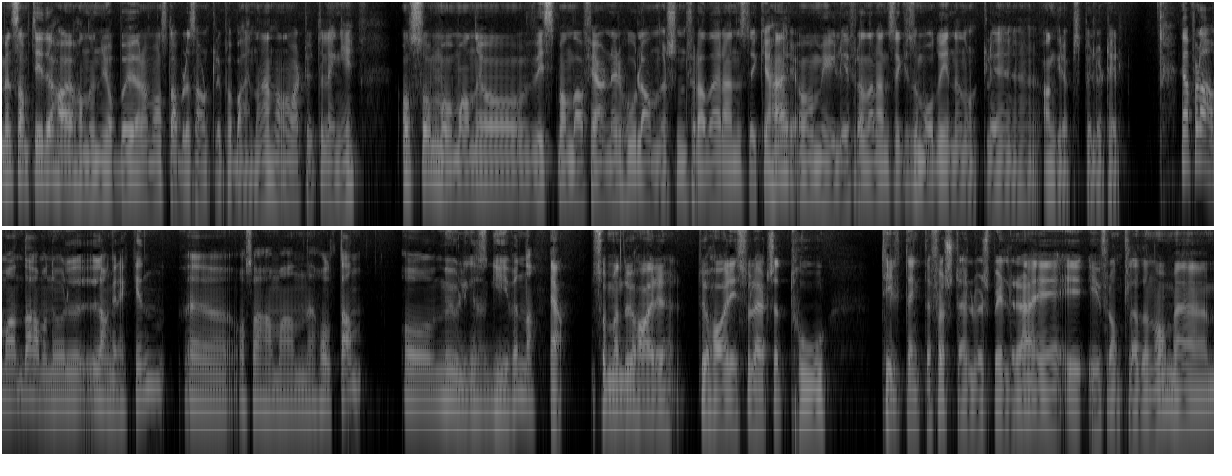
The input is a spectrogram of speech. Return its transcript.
Men samtidig har jo han en jobb å gjøre med å stable seg ordentlig på beina igjen. Han har vært ute lenge. Og så må man jo, hvis man da fjerner Hol Andersen fra det regnestykket her, og Myrli fra det regnestykket, så må du inn en ordentlig angrepsspiller til. Ja, for da har man, da har man jo langrekken, øh, og så har man Holtan, og muligens Gyven, da. Ja. Så, men du har, du har isolert seg to tiltenkte førsteelverspillere i, i, i frontleddet nå, med,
